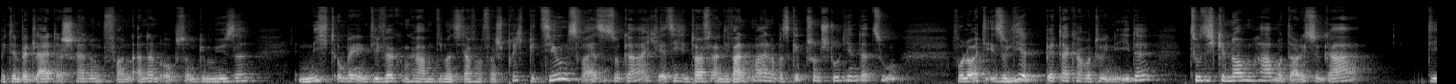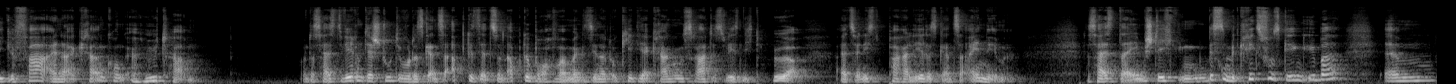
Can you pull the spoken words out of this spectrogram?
mit den Begleiterscheinungen von anderen Obst und Gemüse, nicht unbedingt die Wirkung haben, die man sich davon verspricht, beziehungsweise sogar, ich will jetzt nicht den Teufel an die Wand malen, aber es gibt schon Studien dazu, wo Leute isoliert Beta-Carotinoide zu sich genommen haben und dadurch sogar die Gefahr einer Erkrankung erhöht haben. Und das heißt, während der Studie wurde das Ganze abgesetzt und abgebrochen, weil man gesehen hat, okay, die Erkrankungsrate ist wesentlich höher, als wenn ich parallel das Ganze einnehme. Das heißt, da eben stehe ich ein bisschen mit Kriegsfuß gegenüber. Ähm,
